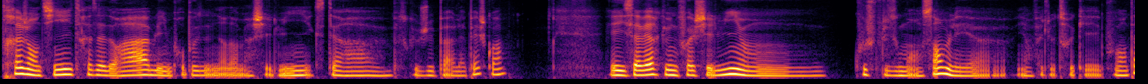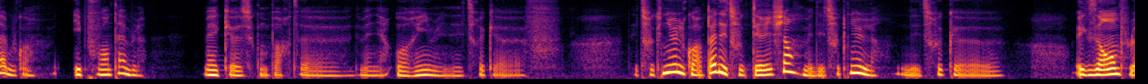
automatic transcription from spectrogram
très gentil, très adorable, et il me propose de venir dormir chez lui, etc. euh, Parce que je vais pas la pêche, quoi. Et il s'avère qu'une fois chez lui, on couche plus ou moins ensemble, et, euh, en fait, le truc est épouvantable, quoi. Épouvantable. Le mec euh, se comporte de manière horrible, des trucs. des trucs nuls, quoi. Pas des trucs terrifiants, mais des trucs nuls. Des trucs. Exemple,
